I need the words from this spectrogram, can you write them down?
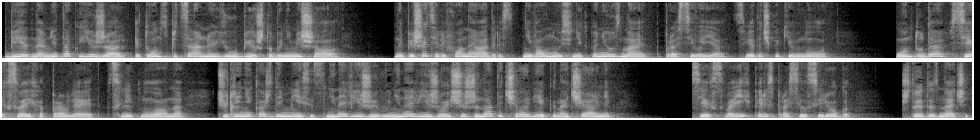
Бедная, мне так ее жаль. Это он специально ее убил, чтобы не мешала. Напиши телефон и адрес. Не волнуйся, никто не узнает, попросила я. Светочка кивнула. Он туда всех своих отправляет, всхлипнула она. Чуть ли не каждый месяц. Ненавижу его, ненавижу. А еще женатый человек и начальник. Всех своих? переспросил Серега. Что это значит?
